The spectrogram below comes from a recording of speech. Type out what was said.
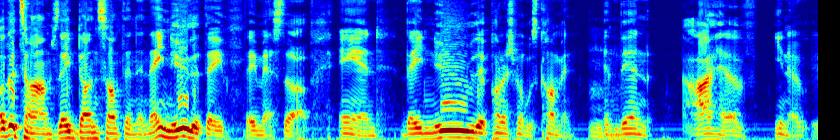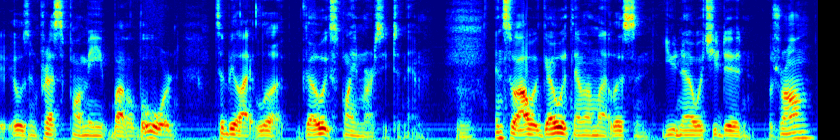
Other times they've done something and they knew that they they messed up, and they knew that punishment was coming, and then I have, you know, it it was impressed upon me by the Lord to be like, look, go explain mercy to them. Hmm. And so I would go with them. I'm like, listen, you know what you did was wrong.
